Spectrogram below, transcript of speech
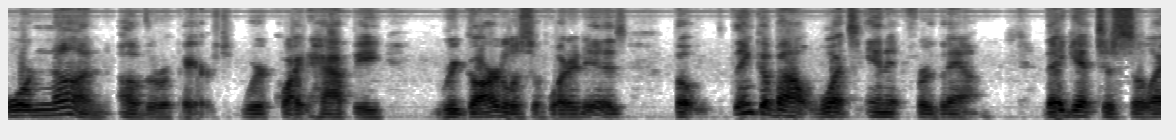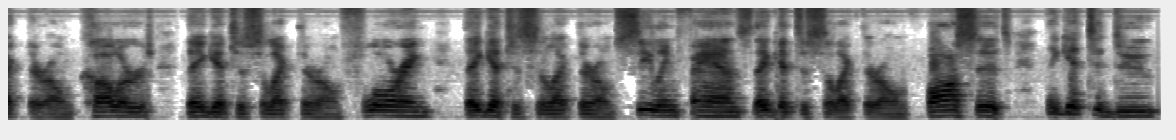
or none of the repairs. We're quite happy regardless of what it is, but think about what's in it for them. They get to select their own colors. They get to select their own flooring. They get to select their own ceiling fans. They get to select their own faucets. They get to do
